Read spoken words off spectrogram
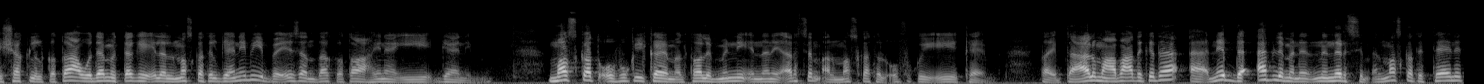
شكل القطاع وده متجه إلى المسقط الجانبي يبقى اذا ده قطاع هنا إيه جانبي. مسقط افقي كامل طالب مني انني ارسم المسقط الافقي إيه كامل. طيب تعالوا مع بعض كده آه نبدأ قبل ما نرسم المسقط الثالث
